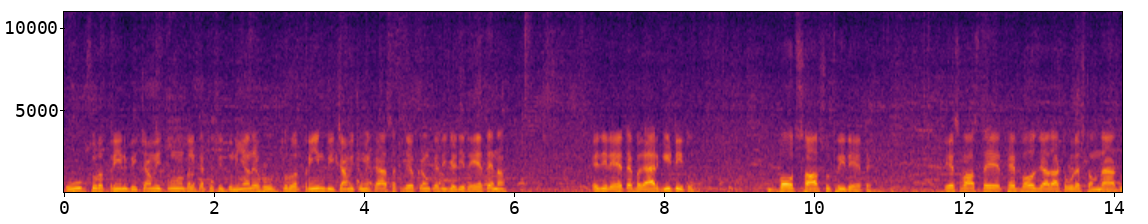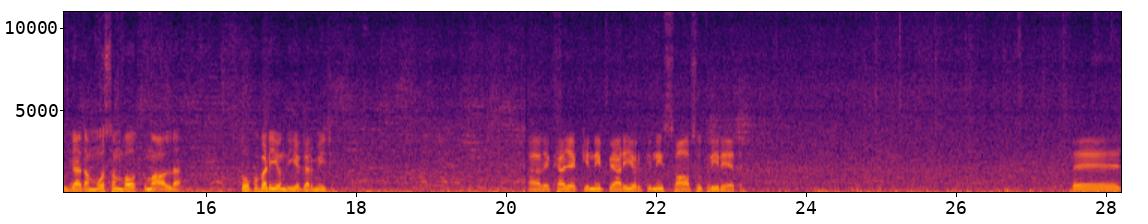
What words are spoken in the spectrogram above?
ਖੂਬਸੂਰਤ ਤਰੀਨ ਬੀਚਾਂ ਵਿੱਚੋਂ ਬਲਕਿ ਤੁਸੀਂ ਦੁਨੀਆ ਦੇ ਖੂਬਸੂਰਤ ਤਰੀਨ ਬੀਚਾਂ ਵਿੱਚੋਂ ਵੀ ਕਹਿ ਸਕਦੇ ਹੋ, ਕਿਉਂਕਿ ਇਹਦੀ ਜਿਹੜੀ ਰੇਤ ਹੈ ਨਾ, ਇਹਦੀ ਰੇਤ ਹੈ ਬਗੈਰ ਗੀਟੀ ਤੋਂ। ਬਹੁਤ ਸਾਫ਼ ਸੁਥਰੀ ਰੇਤ ਹੈ। ਇਸ ਵਾਸਤੇ ਇੱਥੇ ਬਹੁਤ ਜ਼ਿਆਦਾ ਟੂਰਿਸਟ ਆਉਂਦਾ ਦੂਜਾ ਇਹਦਾ ਮੌਸਮ ਬਹੁਤ ਕਮਾਲ ਦਾ ਧੁੱਪ ਬੜੀ ਹੁੰਦੀ ਹੈ ਗਰਮੀ 'ਚ। ਆ ਵੇਖਿਆ ਜੇ, ਕਿੰਨੀ ਪਿਆਰੀ ਔਰ ਕਿੰਨੀ ਸਾਫ਼ ਸੁਥਰੀ ਰੇਤ ਹੈ। ਤੇ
